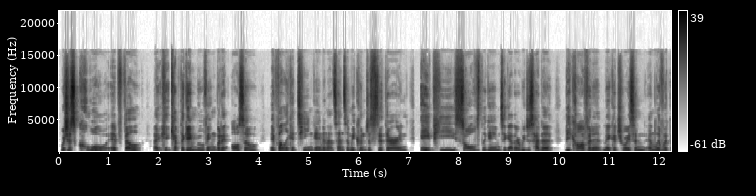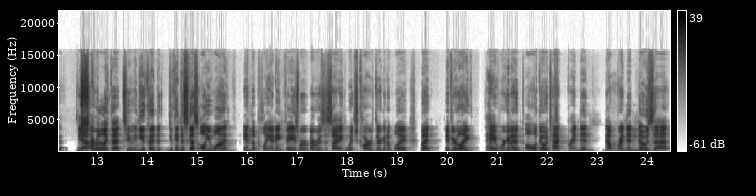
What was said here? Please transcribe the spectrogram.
which is cool. It felt it kept the game moving, but it also it felt like a team game in that sense and we couldn't just sit there and ap solve the game together. We just had to be confident make a choice and, and live with it. Yeah cool. i really like that too. And you could you can discuss all you want in the planning phase where everyone's deciding which card they're going to play. But if you're like hey we're going to all go attack brendan now brendan knows that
